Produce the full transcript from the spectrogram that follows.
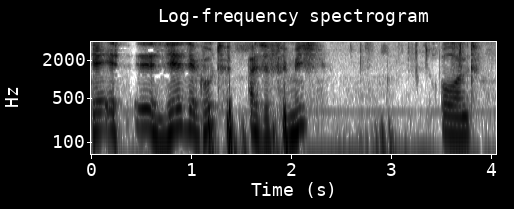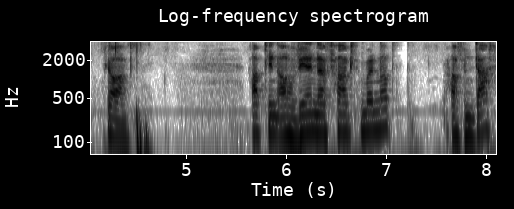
Der ist sehr, sehr gut, also für mich. Und ja, habe den auch während der Fahrt schon benutzt, auf dem Dach.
